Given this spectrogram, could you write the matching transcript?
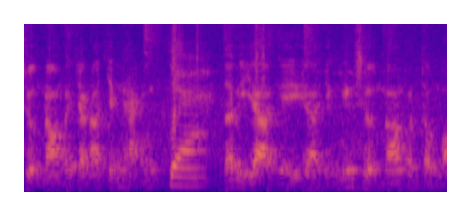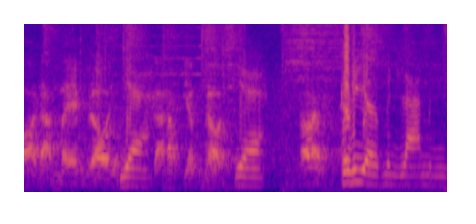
sườn non để cho nó chín hẳn. Dạ. Tới bây giờ thì à, những miếng sườn non của anh Tùng bỏ đã mềm rồi Dạ. đã hấp dẫn rồi. Dạ. Rồi. Rồi bây giờ mình làm mình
